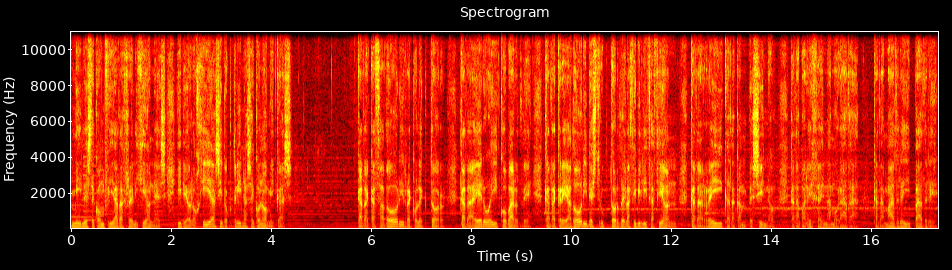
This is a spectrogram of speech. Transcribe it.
Miles de confiadas religiones, ideologías y doctrinas económicas cada cazador y recolector, cada héroe y cobarde, cada creador y destructor de la civilización, cada rey y cada campesino, cada pareja enamorada, cada madre y padre,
